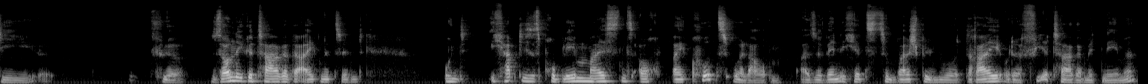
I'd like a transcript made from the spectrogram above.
die äh, für sonnige Tage geeignet sind. Und ich habe dieses Problem meistens auch bei Kurzurlauben. Also wenn ich jetzt zum Beispiel nur drei oder vier Tage mitnehme,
